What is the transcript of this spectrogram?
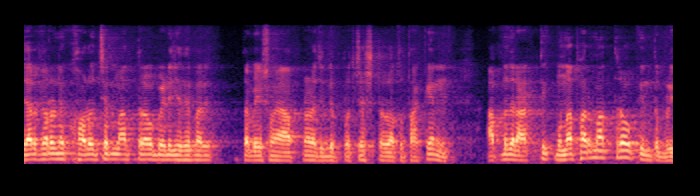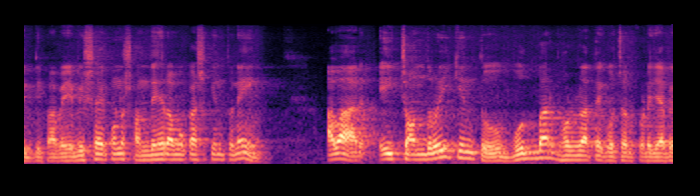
যার কারণে খরচের মাত্রাও বেড়ে যেতে পারে। তবে এ সময় আপনারা যদি প্রচেষ্টারত থাকেন, আপনাদের আর্থিক মুনাফার মাত্রাও কিন্তু বৃদ্ধি পাবে। এ বিষয়ে কোনো সন্দেহের অবকাশ কিন্তু নেই। আবার এই চন্দ্রই কিন্তু বুধবার ভোর রাতে গোচর করে যাবে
